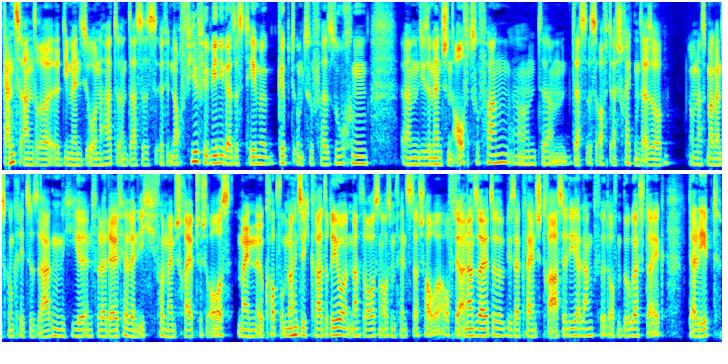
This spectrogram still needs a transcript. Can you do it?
ganz andere äh, Dimensionen hat und dass es äh, noch viel, viel weniger Systeme gibt, um zu versuchen, ähm, diese Menschen aufzufangen. Und ähm, das ist oft erschreckend. Also um das mal ganz konkret zu sagen, hier in Philadelphia, wenn ich von meinem Schreibtisch aus meinen äh, Kopf um 90 Grad drehe und nach draußen aus dem Fenster schaue, auf der anderen Seite dieser kleinen Straße, die hier lang führt, auf dem Bürgersteig, da lebt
